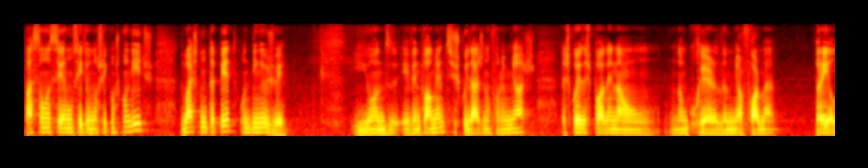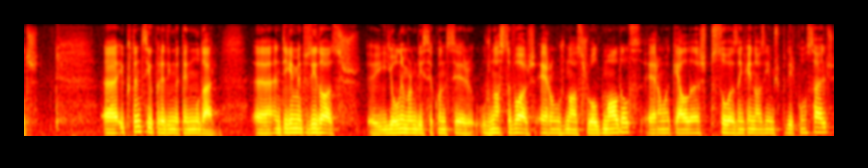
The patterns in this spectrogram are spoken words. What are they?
passam a ser um sítio onde eles ficam escondidos, debaixo de um tapete, onde ninguém os vê. E onde, eventualmente, se os cuidados não forem melhores, as coisas podem não, não correr da melhor forma para eles. Uh, e, portanto, sim, o paradigma tem de mudar. Uh, antigamente, os idosos, e eu lembro-me disso acontecer, os nossos avós eram os nossos role models, eram aquelas pessoas em quem nós íamos pedir conselhos,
